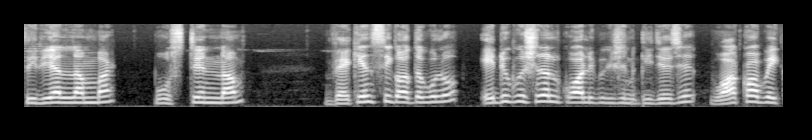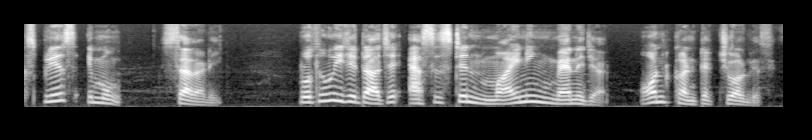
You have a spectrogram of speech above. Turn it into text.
সিরিয়াল নাম্বার পোস্টের নাম ভ্যাকেন্সি কতগুলো এডুকেশনাল কোয়ালিফিকেশন কী চেয়েছে ওয়ার্ক অফ এক্সপিরিয়েন্স এবং স্যালারি প্রথমেই যেটা আছে assistant mining manager on contractual basis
